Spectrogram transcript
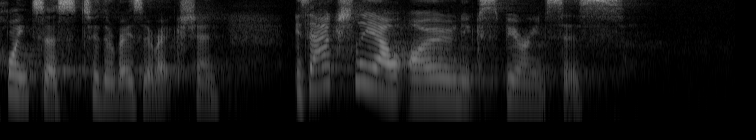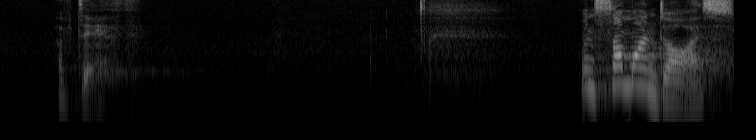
points us to the resurrection is actually our own experiences of death. When someone dies,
